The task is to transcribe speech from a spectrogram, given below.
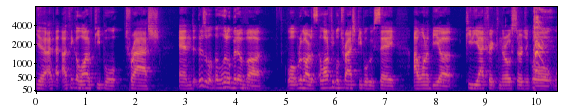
Yeah, I, I think a lot of people trash, and there's a, a little bit of uh, well, regardless, a lot of people trash people who say, "I want to be a pediatric neurosurgical,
